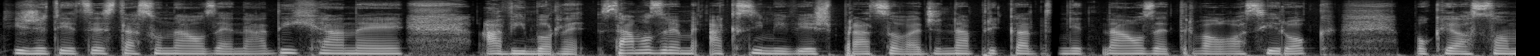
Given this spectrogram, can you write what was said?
Čiže tie cesta sú naozaj nadýchané a výborné. Samozrejme, ak s nimi vieš pracovať, že napríklad mne naozaj trvalo asi rok, pokiaľ som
